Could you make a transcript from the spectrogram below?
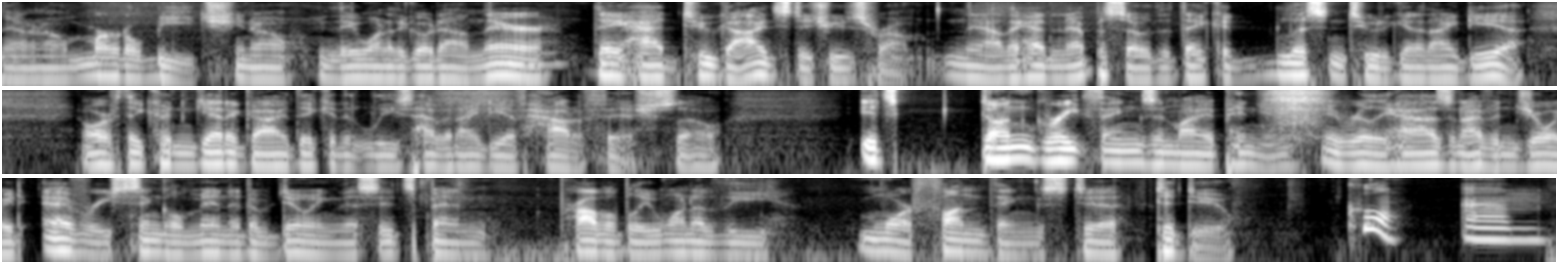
I don't know, Myrtle Beach, you know, they wanted to go down there, they had two guides to choose from. Now they had an episode that they could listen to to get an idea, or if they couldn't get a guide, they could at least have an idea of how to fish. So it's done great things in my opinion. It really has, and I've enjoyed every single minute of doing this. It's been probably one of the more fun things to to do. Cool. Um,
